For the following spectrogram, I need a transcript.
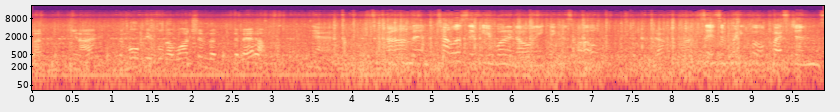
but you know, the more people that watch them, the, the better. Yeah. Um, and tell us if you want to know anything as well. Yeah. Uh, send some pretty cool questions.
